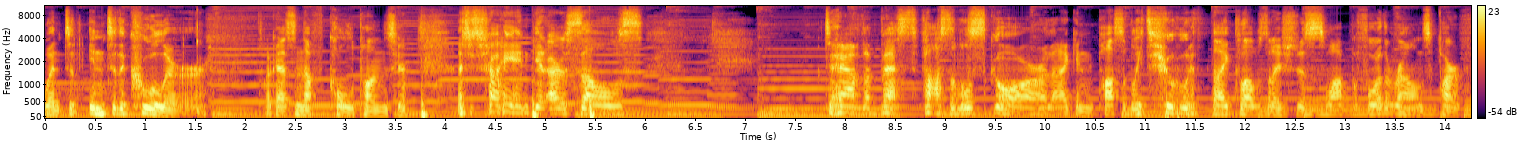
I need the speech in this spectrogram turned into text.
Went to, into the cooler. Okay, that's enough cold puns here. Let's try and get ourselves to have the best possible score that I can possibly do with my clubs that I should have swapped before the rounds, par 5.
